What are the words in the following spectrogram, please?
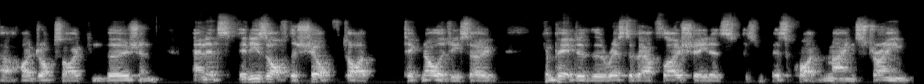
uh, hydroxide conversion. And it's, it is off the shelf type technology. So, compared to the rest of our flow sheet, it's, it's, it's quite mainstream.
